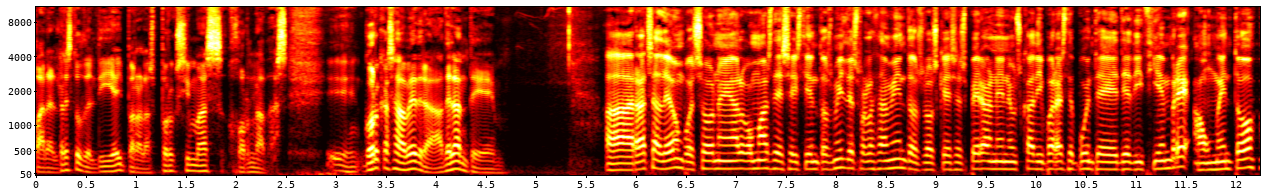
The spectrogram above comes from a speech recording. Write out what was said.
para el resto del día y para las próximas jornadas. Eh, Gorka Saavedra, adelante. A Racha León, pues son eh, algo más de 600.000 desplazamientos los que se esperan en Euskadi para este puente de diciembre. Aumento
